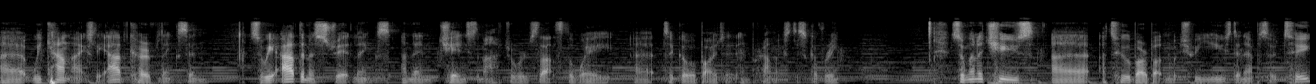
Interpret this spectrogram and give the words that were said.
uh, we can't actually add curved links in. So we add them as straight links and then change them afterwards. That's the way uh, to go about it in Paramics Discovery. So I'm going to choose uh, a toolbar button which we used in episode 2.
